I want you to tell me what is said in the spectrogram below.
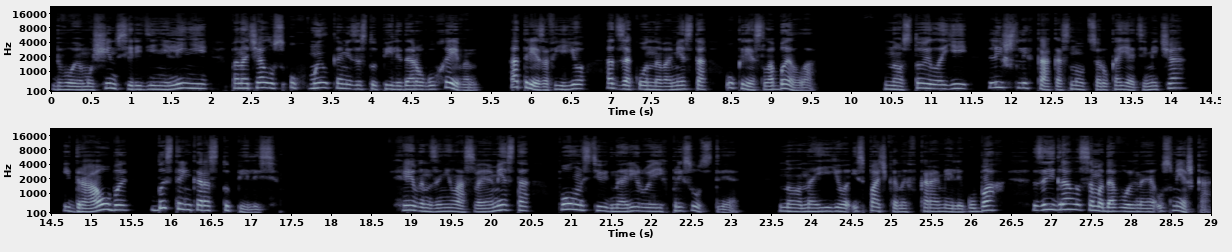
Двое мужчин в середине линии поначалу с ухмылками заступили дорогу Хейвен, отрезав ее от законного места у кресла Белла. Но стоило ей лишь слегка коснуться рукояти меча, и драубы быстренько расступились. Хейвен заняла свое место, полностью игнорируя их присутствие, но на ее испачканных в карамели губах заиграла самодовольная усмешка.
